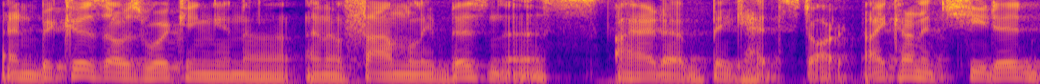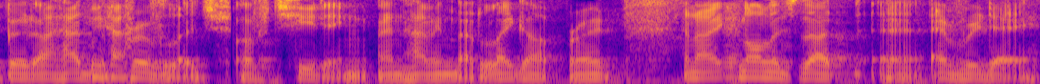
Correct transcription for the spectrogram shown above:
And because I was working in a, in a family business, I had a big head start. I kind of cheated, but I had the Yeah. privilege of cheating and having that leg up, right? And I acknowledge that uh, every day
